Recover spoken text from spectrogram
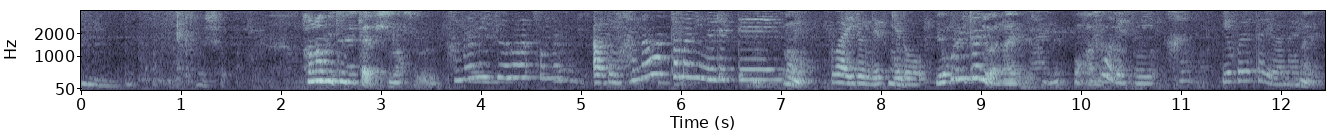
うんよいしょ鼻水出たりします？鼻水はそんな、あ、でも鼻はたまに濡れてうんはいるんですけど。汚れたりはないですねそうですね。はい、汚れたりはないです。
